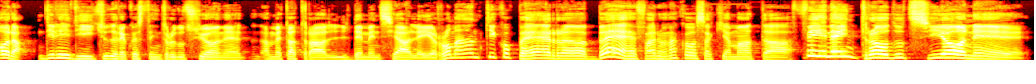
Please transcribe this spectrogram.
Ora, direi di chiudere questa introduzione a metà tra il demenziale e il romantico per, beh, fare una cosa chiamata fine introduzione.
